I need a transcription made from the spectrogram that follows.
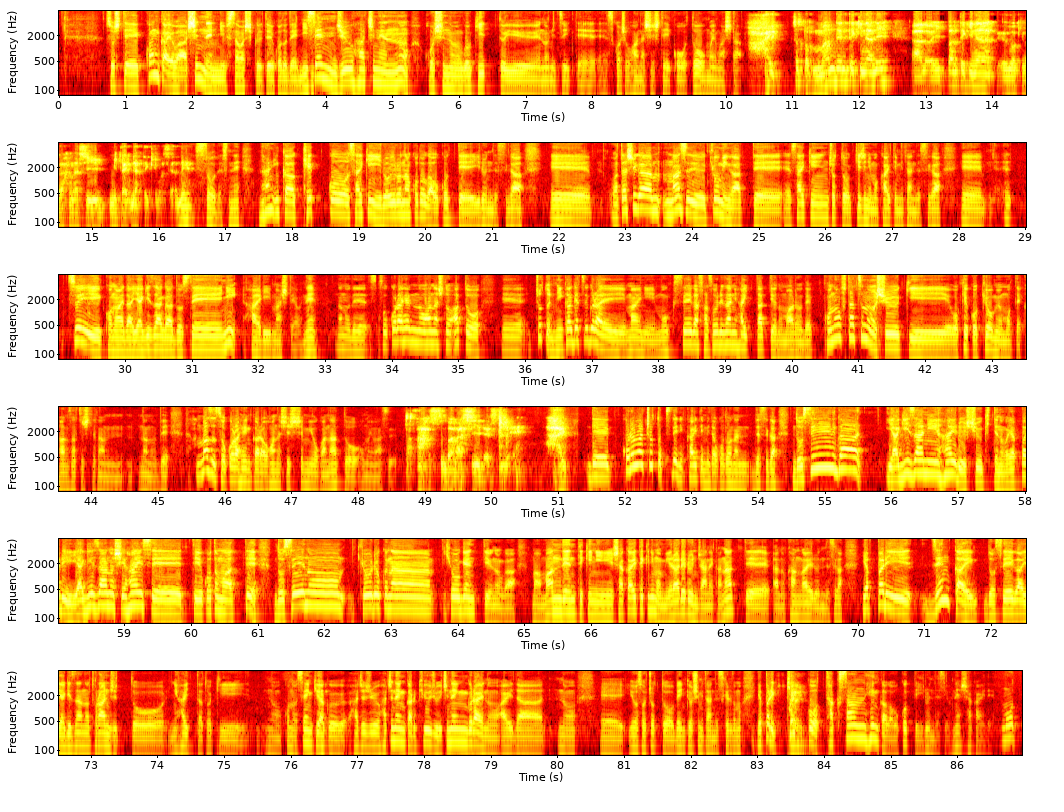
そして今回は新年にふさわしくということで、2018年の星の動きというのについてえー少しお話ししていこうと思いました。はい。ちょっと満伝的なね、あの、一般的な動きの話みたいになってきますよね。そうですね。何か結構最近いろいろなことが起こっているんですが、えー私がまず興味があって、えー最近ちょっと記事にも書いてみたんですが、えーえついこの間、ヤギ座が土星に入りましたよね。なので、そこら辺のお話と、あと、えーちょっと2ヶ月ぐらい前に木星がサソリ座に入ったっていうのもあるので、この2つの周期を結構興味を持って観察してたんなので、まずそこら辺からお話ししてみようかなと思います。あ、素晴らしいですね。はい。で、これはちょっとすでに書いてみたことなんですが、土星がヤギ座に入る周期っていうのが、やっぱりヤギ座の支配性っていうこともあって、土星の強力な表現っていうのが、まあ、満伝的に、社会的にも見られるんじゃないかなってあの考えるんですが、やっぱり前回土星がヤギ座のトランジットに入った時の、この1988年から91年ぐらいの間の、えー様子をちょっと勉強してみたんですけれども、やっぱり結構たくさん変化が起こっているんですよね、社会で。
